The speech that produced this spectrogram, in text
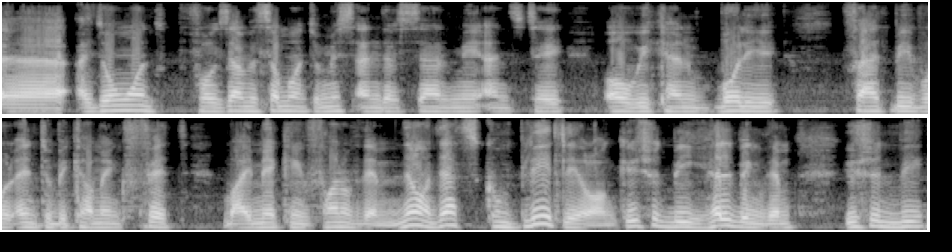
uh, I don't want for example someone to misunderstand me and say oh we can bully fat people into becoming fit by making fun of them. No, that's completely wrong. You should be helping them. You should be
